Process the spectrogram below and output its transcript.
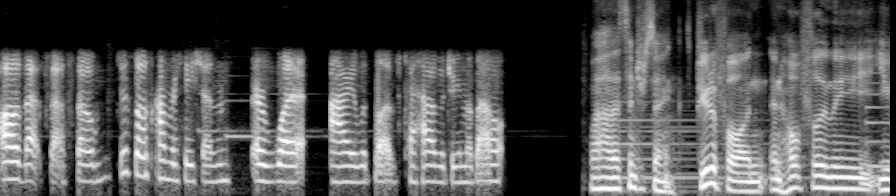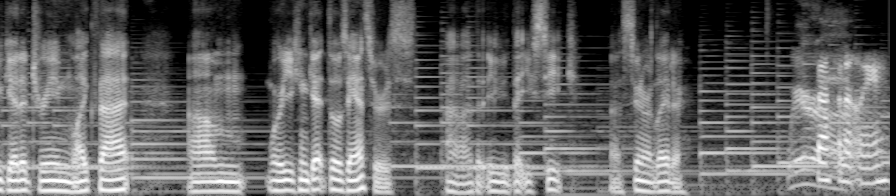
all of that stuff. So just those conversations are what I would love to have a dream about. Wow, that's interesting. It's beautiful, and and hopefully you get a dream like that, um, where you can get those answers uh, that you that you seek uh, sooner or later. Where uh, Definitely.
